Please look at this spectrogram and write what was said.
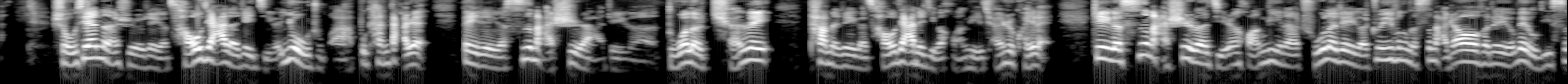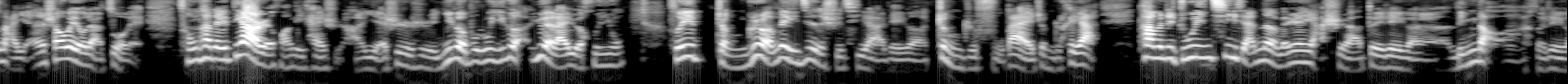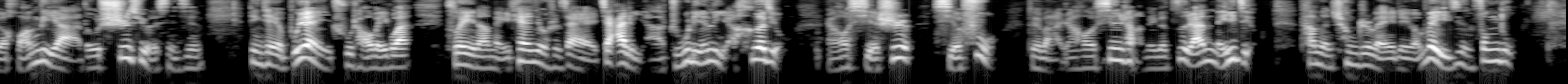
首先呢，是这个曹家的这几个幼主啊，不堪大任，被这个司马氏啊这个夺了权威，他们这个曹家这几个皇帝全是傀儡。这个司马氏的几任皇帝呢，除了这个追封的司马昭和这个魏武帝司马炎稍微有点作为，从他这第二任皇帝开始啊，也是是一个不如一个，越来越昏庸。所以整个魏晋时期啊，这个政治腐败，政治黑暗，他们这竹林七贤的文人雅士啊，对这个领导啊和这个皇帝啊都失去了信心，并且也不愿意出朝为官。所以呢，每天就是在家里啊，竹林里啊喝酒，然后写诗。写赋，对吧？然后欣赏这个自然美景，他们称之为这个魏晋风度。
